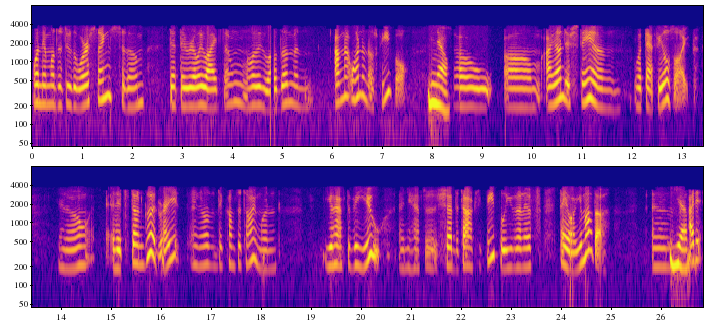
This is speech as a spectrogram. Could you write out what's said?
when their mothers do the worst things to them, that they really like them or they love them, and I'm not one of those people. No. So um I understand what that feels like, you know, and it's done good, right? You know, there comes a time when you have to be you and you have to shed the toxic people even if they are your mother. And Yeah. I didn't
